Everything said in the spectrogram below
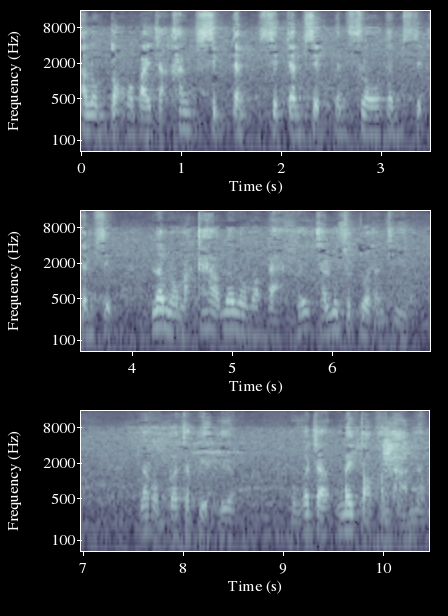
อารมณ์ตกลงไปจากขั้นสิบเต็มสิบเต็มสิบเป็นโฟล์เต็มสิบเต็มสิบเริ่มลงมาเก้าเริ่มลงมาแปดเฮ้ยฉันรู้สึกตัวทันทีแล้วผมก็จะเปลี่ยนเรื่อง ผมก็จะไม่ตอบคำถามนั้น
